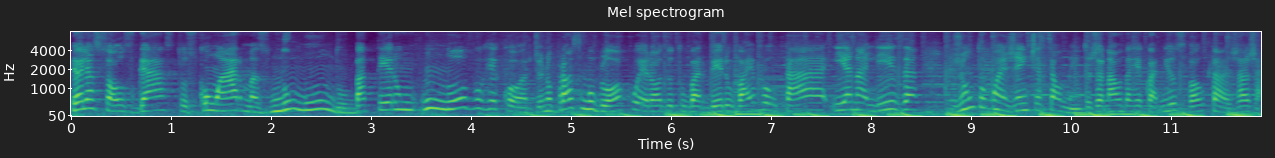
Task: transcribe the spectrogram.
E olha só, os gastos com armas no mundo bateram um novo recorde. No próximo bloco, o Heródoto Barbeiro vai voltar e analisa junto com a gente esse aumento. O Jornal da Record News volta já já.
